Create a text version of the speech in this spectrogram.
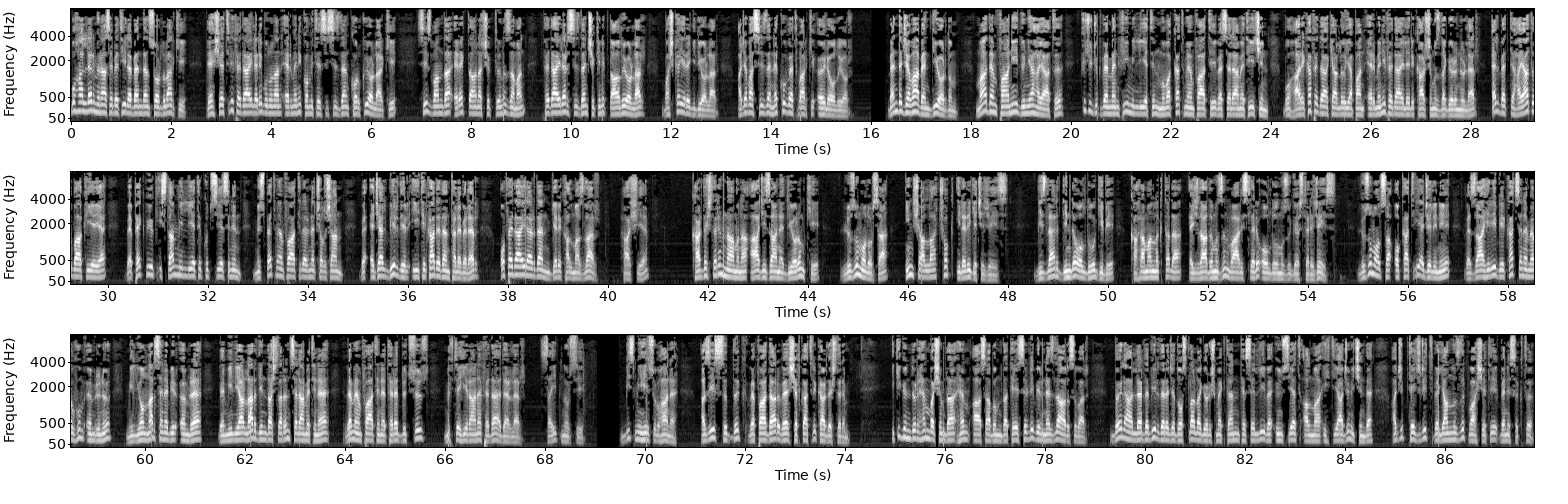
Bu haller münasebetiyle benden sordular ki, dehşetli fedaileri bulunan Ermeni komitesi sizden korkuyorlar ki, siz Van'da Erek Dağı'na çıktığınız zaman, fedailer sizden çekinip dağılıyorlar, başka yere gidiyorlar. Acaba sizde ne kuvvet var ki öyle oluyor? Ben de cevaben diyordum, madem fani dünya hayatı, küçücük ve menfi milliyetin muvakkat menfaati ve selameti için bu harika fedakarlığı yapan Ermeni fedaileri karşımızda görünürler, elbette hayatı bakiyeye ve pek büyük İslam milliyeti kutsiyesinin müsbet menfaatlerine çalışan ve ecel birdir itikad eden talebeler o fedailerden geri kalmazlar. Haşiye Kardeşlerim namına acizane diyorum ki lüzum olursa inşallah çok ileri geçeceğiz. Bizler dinde olduğu gibi kahramanlıkta da ecdadımızın varisleri olduğumuzu göstereceğiz. Lüzum olsa o kat'î ecelini ve zahiri birkaç sene mevhum ömrünü milyonlar sene bir ömre ve milyarlar dindaşların selametine ve menfaatine tereddütsüz müftehirane feda ederler. Said Nursi Bismihi Sübhane Aziz Sıddık, vefadar ve şefkatli kardeşlerim. İki gündür hem başımda hem asabımda tesirli bir nezle ağrısı var. Böyle hallerde bir derece dostlarla görüşmekten teselli ve ünsiyet alma ihtiyacım içinde acip tecrit ve yalnızlık vahşeti beni sıktı.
